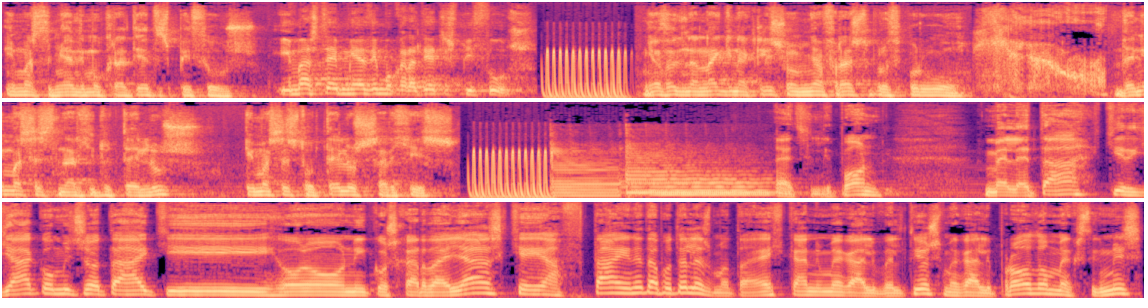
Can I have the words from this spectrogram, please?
είμαστε μια δημοκρατία της πυθούς. Είμαστε μια δημοκρατία της πυθούς. Νιώθω την ανάγκη να κλείσω με μια φράση του Πρωθυπουργού. Δεν είμαστε στην αρχή του τέλους, είμαστε στο τέλος της αρχής. Έτσι λοιπόν, Μελετά Κυριάκο Μητσοτάκη, ο Νίκος Χαρδαλιάς και αυτά είναι τα αποτελέσματα. Έχει κάνει μεγάλη βελτίωση, μεγάλη πρόοδο. Μέχρι στιγμής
